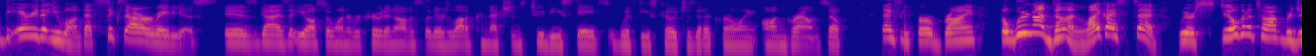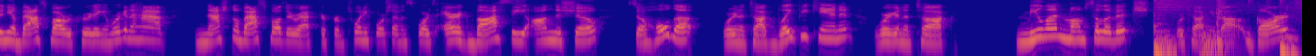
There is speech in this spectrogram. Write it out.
the area that you want. That six-hour radius is guys that you also want to recruit, and obviously, there's a lot of connections to these states with these coaches that are currently on ground. So Thanks for Brian. But we're not done. Like I said, we are still going to talk Virginia basketball recruiting, and we're going to have National Basketball Director from 24 7 Sports, Eric Bossi, on the show. So hold up. We're going to talk Blake Buchanan. We're going to talk Milan Momcilovic. We're talking about guards,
